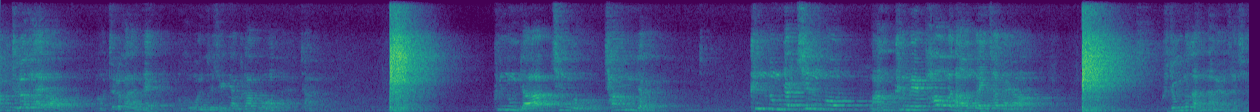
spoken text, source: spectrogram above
하고 들어가요. 어, 들어가는데 어, 그건 이제 생략을 하고 자. 큰 동작 치는 거고 작은 동작은 큰 동작 치는 것만큼의 파워가 나온다 했잖아요. 그 정도는 안 나와요, 사실.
